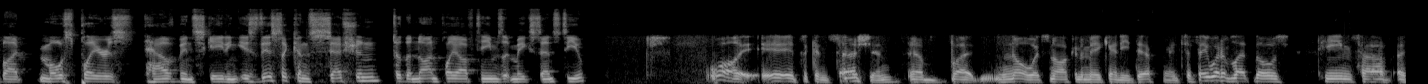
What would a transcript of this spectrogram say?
but most players have been skating. Is this a concession to the non playoff teams that makes sense to you? Well, it's a concession, uh, but no, it's not going to make any difference. If they would have let those teams have a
